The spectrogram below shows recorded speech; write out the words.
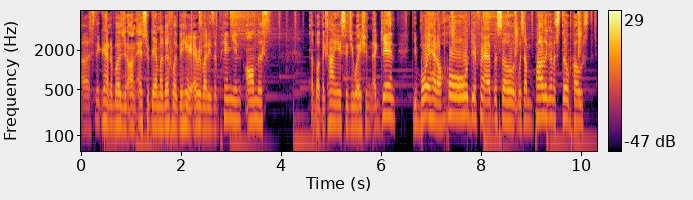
Uh, Sneakerhead Budget on Instagram. I definitely like to hear everybody's opinion on this about the Kanye situation. Again, your boy had a whole different episode, which I'm probably gonna still post.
